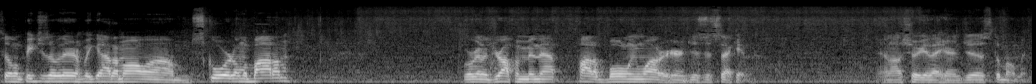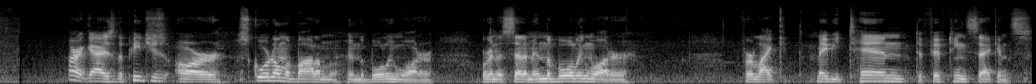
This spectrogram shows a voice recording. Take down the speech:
selling peaches over there, we got them all um, scored on the bottom. We're going to drop them in that pot of boiling water here in just a second. And I'll show you that here in just a moment. Alright guys, the peaches are scored on the bottom in the boiling water. We're going to set them in the boiling water for like maybe 10 to 15 seconds.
